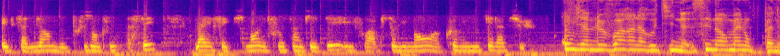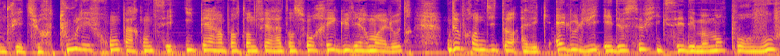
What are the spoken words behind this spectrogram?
et que ça devient de plus en plus passé, là, effectivement, il faut s'inquiéter et il faut absolument euh, communiquer là-dessus. On vient de le voir à la routine, c'est normal, on peut pas non plus être sur tous les fronts. Par contre, c'est hyper important de faire attention régulièrement à l'autre, de prendre du temps avec elle ou lui et de se fixer des moments pour vous.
